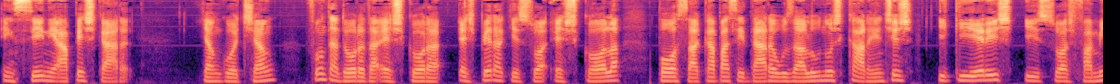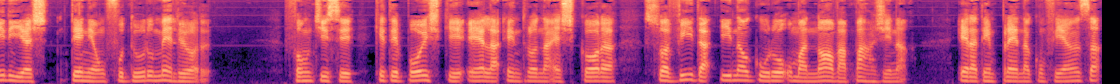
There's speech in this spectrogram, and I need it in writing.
ensine a pescar. Yang Guoqiang fundadora da escola, espera que sua escola possa capacitar os alunos carentes e que eles e suas famílias tenham um futuro melhor. Fong disse que depois que ela entrou na escola, sua vida inaugurou uma nova página. Ela tem plena confiança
